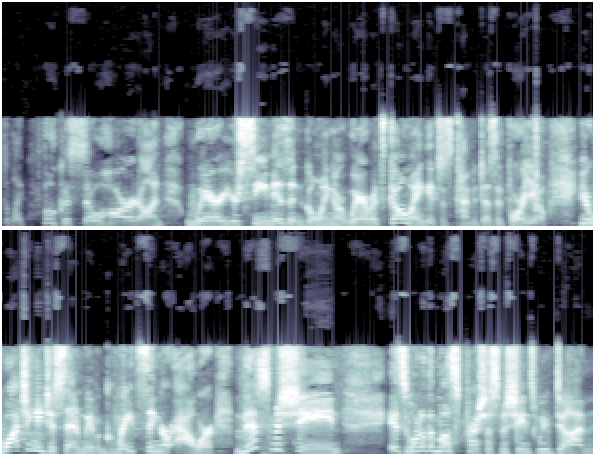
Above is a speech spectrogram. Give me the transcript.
to like focus so hard on where your seam isn't going or where it's going. It just kind of does it for you. You're watching HSN. We have a great singer hour. This machine is one of the most precious machines we've done.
